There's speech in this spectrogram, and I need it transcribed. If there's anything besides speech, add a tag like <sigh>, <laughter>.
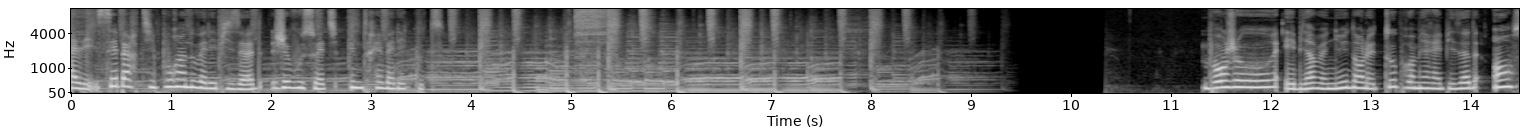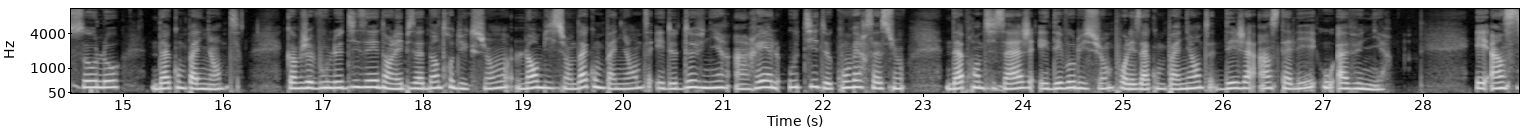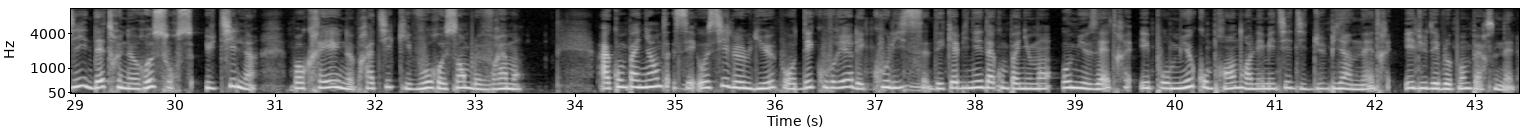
Allez, c'est parti pour un nouvel épisode. Je vous souhaite une très belle écoute. Bonjour et bienvenue dans le tout premier épisode en solo d'accompagnante. Comme je vous le disais dans l'épisode d'introduction, l'ambition d'accompagnante est de devenir un réel outil de conversation, d'apprentissage et d'évolution pour les accompagnantes déjà installées ou à venir. Et ainsi d'être une ressource utile pour créer une pratique qui vous ressemble vraiment. Accompagnante, c'est aussi le lieu pour découvrir les coulisses des cabinets d'accompagnement au mieux-être et pour mieux comprendre les métiers dits du bien-être et du développement personnel.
